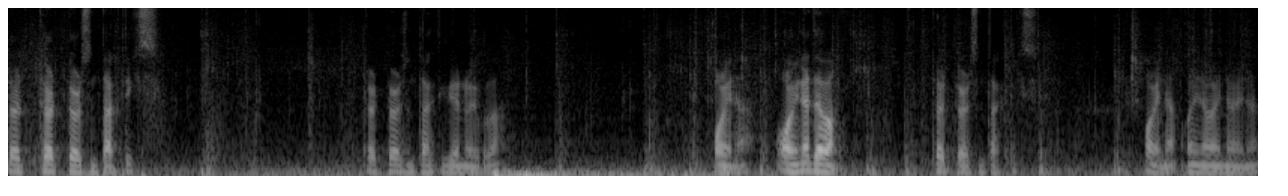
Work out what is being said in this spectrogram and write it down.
Third, third person tactics. Third person taktiklerini uygula. Oyna. Oyna devam. Third person tactics. Oyna, oyna, oyna, oyna.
